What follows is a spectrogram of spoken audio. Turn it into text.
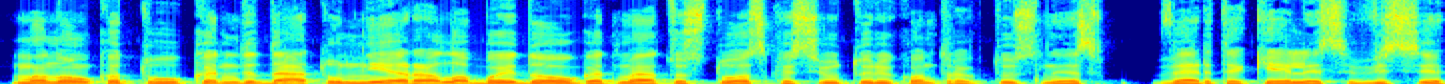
Manau, kad tų kandidatų nėra labai daug atmetus tuos, kas jau turi kontraktus, nes vertę kėlėsi visi.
